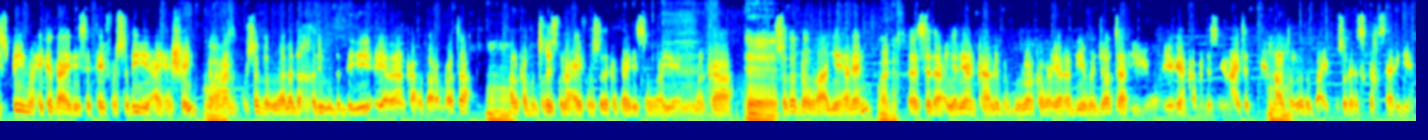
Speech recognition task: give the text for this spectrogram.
spain waxay ka faa'iidaysatay fursadihii ay heshay. Gaar fursadda uu hela daqiiqadii ugu dambeeyey ciyaaraanka alvaro morata halka bortugiiskuna ay fursado ka faa'iidaysan waayeen. Marka fursado dhowra ayay heleen. sida ciyaaryaanka liverpool warka u ciyaara diego jota iyo ciyaaryaanka manchester united ronaldo labaduba ay fursada iska khasaariyeen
